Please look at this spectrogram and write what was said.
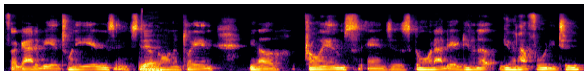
for a guy to be at 20 years and still Yeah. going and playing, you know, pro-ams and just going out there giving up, giving out 42,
